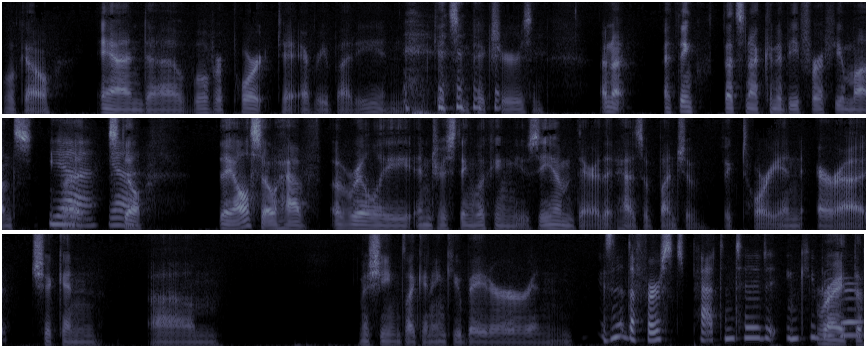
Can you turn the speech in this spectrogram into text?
we'll go and uh, we'll report to everybody and get some pictures and i'm not i think that's not going to be for a few months Yeah, but yeah. still they also have a really interesting looking museum there that has a bunch of victorian era chicken um, machines like an incubator and Isn't it the first patented incubator? right the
